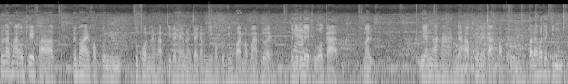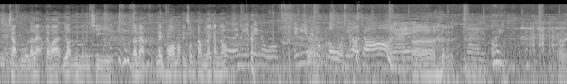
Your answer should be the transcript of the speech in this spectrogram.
น่ารักมากโอเคครับบ๊ายบายขอบคุณทุกคนนะครับ ที่ไปให้กำลังใจกันวันนี้ขอบคุณพิงพลอยมากๆด้วย วันนี้ก็เลยถือโอกาสมา เลี้ยงอาหารนะครับ เพื่อเป็นการขอบคุณ ตอนแรกก็จะกินชาบูแล้วแหละ แต่ว่ายอดเงินในบัญชี แล้วแบบไม่พร้อมเอาเป็นส้มตำแล้วกันเอเนาะออันนี้เมนูไอ้นี่เมนูโปรดที่เราชอบไงเออได้เลยเอ้ย เออ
